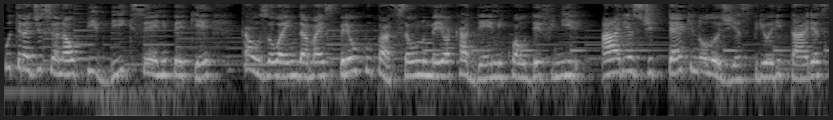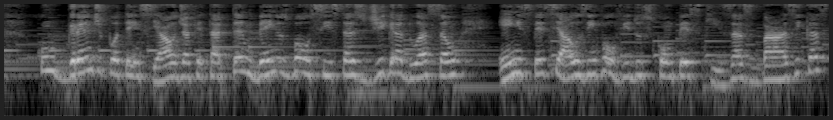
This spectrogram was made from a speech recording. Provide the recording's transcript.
o tradicional PIBIC-CNPq, causou ainda mais preocupação no meio acadêmico ao definir áreas de tecnologias prioritárias com grande potencial de afetar também os bolsistas de graduação em especial os envolvidos com pesquisas básicas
